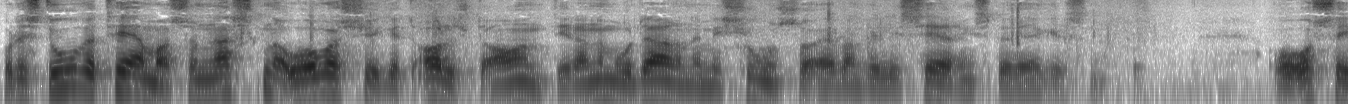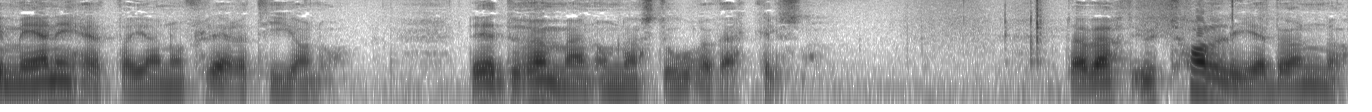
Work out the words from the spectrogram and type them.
Og det store temaet som nesten har overskygget alt annet i denne moderne misjons- og evangeliseringsbevegelsen, og også i menigheter gjennom flere tider nå, det er drømmen om den store vekkelsen. Det har vært utallige bønner,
